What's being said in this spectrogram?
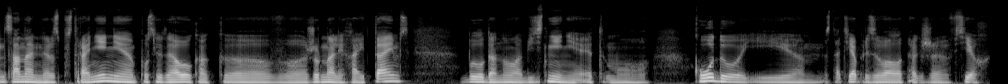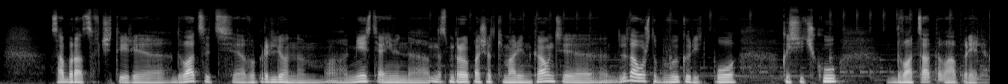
национальное распространение после того, как э, в журнале High Times было дано объяснение этому коду, и статья призывала также всех собраться в 4.20 в определенном э, месте, а именно на смотровой площадке Марин Каунти, для того, чтобы выкурить по косячку 20 апреля.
